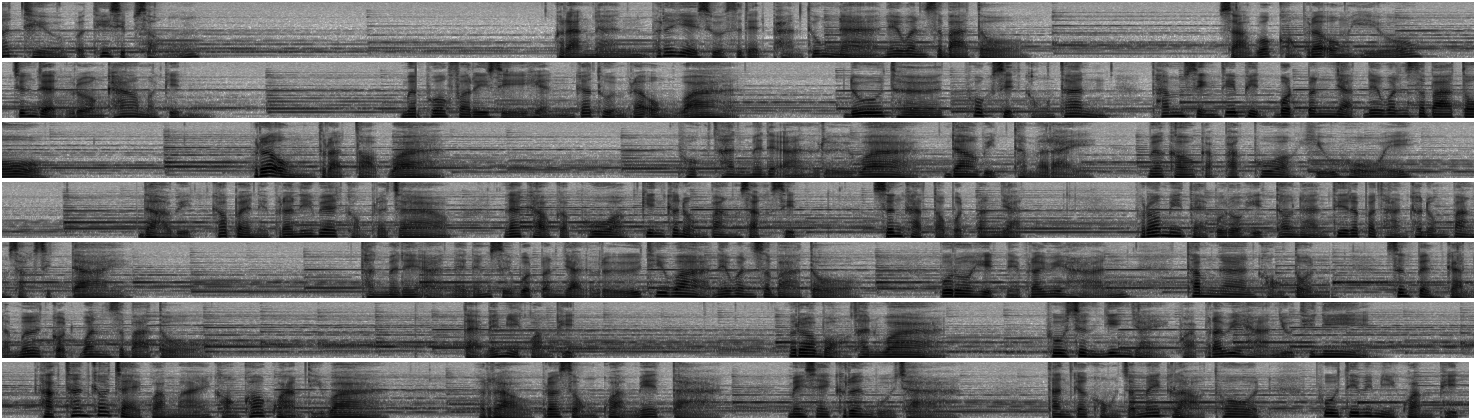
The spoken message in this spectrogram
มัทธิวบทที่ 12 ครั้งนั้นพระเยซูเสด็จผ่านทุ่งนาในวันสบาโต สาวกของพระองค์หิวจึงเด็ดรวงข้าวมากิน เมื่อพวกฟาริสีเห็นก็ทูลพระองค์ว่า ดูเถิดพวกสิทธิ์ของท่านทำสิ่งที่ผิดบทบัญญัติในวันสบาโต พระองค์ตรัสตอบว่า พวกท่านไม่ได้อ่านหรือว่าดาวิดทำอะไร เมื่อเขากับพักพวกหิวโหย ดาวิดเข้าไปในพระนิเวศของพระเจ้า และเขากับพวกกินขนมปังศักดิ์สิทธิ์ ซึ่งขัดต่อบทบัญญัติ เพราะมีแต่ปุโรหิตเท่านั้นที่รับประทานขนมปังศักดิ์สิทธิ์ได้ ท่านไม่ได้อ่านในหนังสือบทบัญญัติหรือที่ว่าในวันสะบาโต ปุโรหิตในพระวิหารทำงานของตนซึ่งเป็นการละเมิดกฎวันสะบาโต แต่ไม่มีความผิด เราบอกท่านว่า ผู้ซึ่งยิ่งใหญ่กว่าพระวิหารอยู่ที่นี่ หากท่านเข้าใจความหมายของข้อความที่ว่า เราประสงค์ความเมตตาไม่ใช่เครื่องบูชา ท่านก็คงจะไม่กล่าวโทษผู้ที่ไม่มีความผิด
